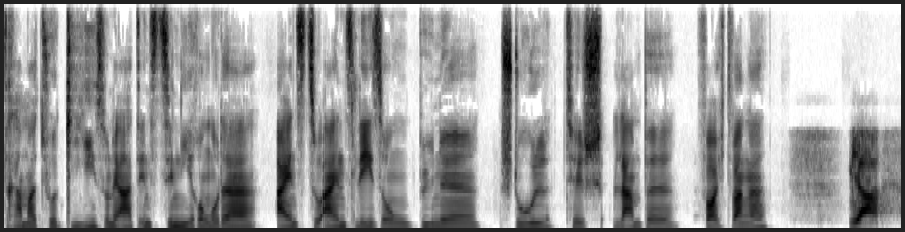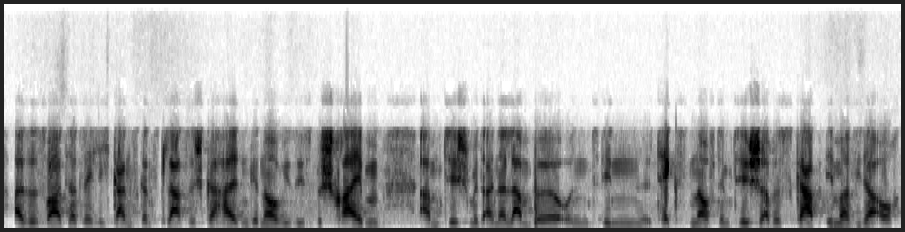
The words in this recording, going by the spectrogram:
Dramaturgie, so eine Art Inszenierung oder eins zu eins Lesung, Bühne, Stuhl, Tisch, Lampe, Feuchtwanger? Ja, also es war tatsächlich ganz, ganz klassisch gehalten, genau wie Sie es beschreiben, am Tisch mit einer Lampe und den Texten auf dem Tisch. Aber es gab immer wieder auch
